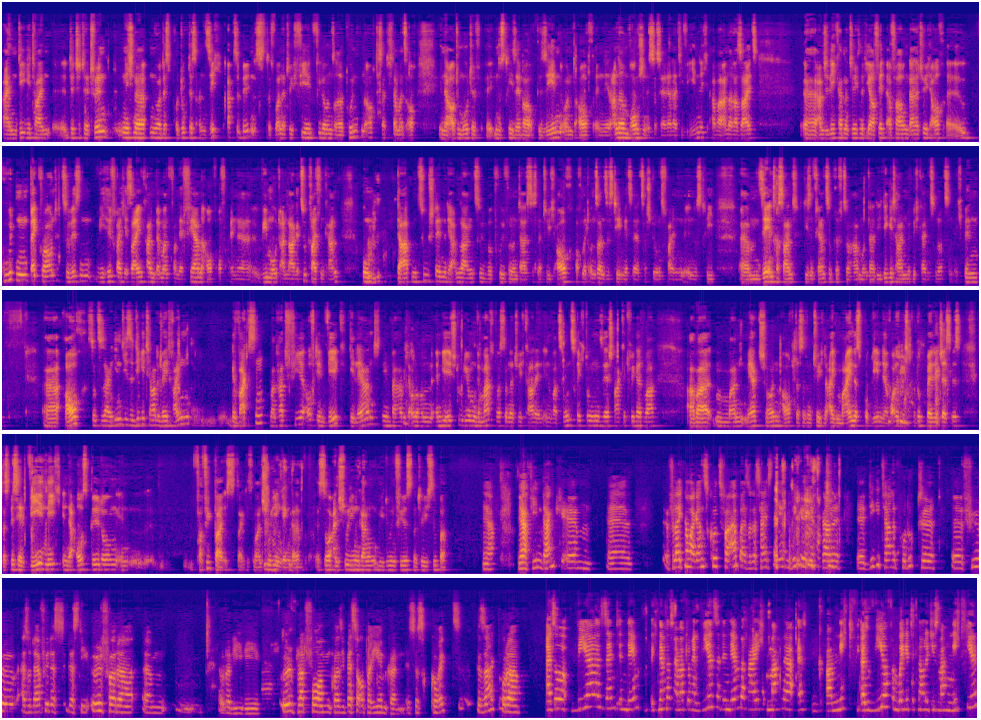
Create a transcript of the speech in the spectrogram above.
einen digitalen äh, Digital Twin nicht nur, nur des Produktes an sich abzubilden. Das, das waren natürlich viel, viele unserer Kunden auch. Das hatte ich damals auch in der Automotive-Industrie selber auch gesehen und auch in den anderen Branchen ist das ja relativ ähnlich. Aber andererseits, äh, Angelique hat natürlich mit ihrer Fit-Erfahrung da natürlich auch äh, guten Background zu wissen, wie hilfreich es sein kann, wenn man von der Ferne auch auf eine Remote-Anlage zugreifen kann, um mhm Datenzustände der Anlagen zu überprüfen. Und da ist es natürlich auch, auch mit unseren Systemen jetzt in der zerstörungsfreien Industrie, ähm, sehr interessant, diesen Fernzugriff zu haben und da die digitalen Möglichkeiten zu nutzen. Ich bin äh, auch sozusagen in diese digitale Welt reingewachsen. Man hat viel auf dem Weg gelernt. Nebenbei habe ich auch noch ein MBA-Studium gemacht, was dann natürlich gerade in Innovationsrichtungen sehr stark getriggert war. Aber man merkt schon auch, dass es natürlich ein allgemeines Problem der Rolle des Produktmanagers ist, dass bisher wenig in der Ausbildung in, verfügbar ist, sage ich jetzt mal, an Studiengängen. Da ist so ein Studiengang, wie du ihn führst, natürlich super. Ja, ja vielen Dank. Ähm, äh, vielleicht nochmal ganz kurz vorab. Also das heißt, ihr entwickelt jetzt gerade äh, digitale Produkte äh, für, also dafür, dass, dass die Ölförder ähm, oder die, die Ölplattformen quasi besser operieren können. Ist das korrekt gesagt oder? Also wir sind in dem, ich nehme das einmal Florian, wir sind in dem Bereich, machen wir ähm, nicht viel, also wir von Wigget Technologies machen nicht viel,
